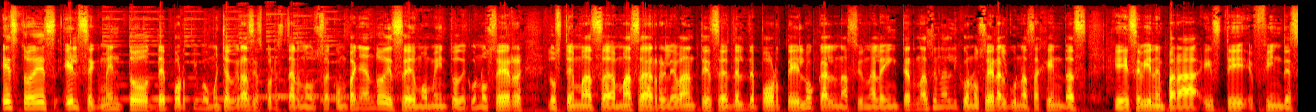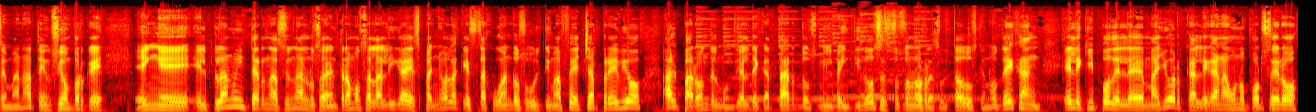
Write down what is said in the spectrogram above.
Esto es el segmento deportivo. Muchas gracias por estarnos acompañando. Es eh, momento de conocer los temas eh, más eh, relevantes del deporte local, nacional e internacional y conocer algunas agendas que se vienen para este fin de semana. Atención porque en el plano internacional nos adentramos a la Liga Española que está jugando su última fecha previo al parón del Mundial de Qatar 2022. Estos son los resultados que nos dejan. El equipo del Mallorca le gana 1 por 0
